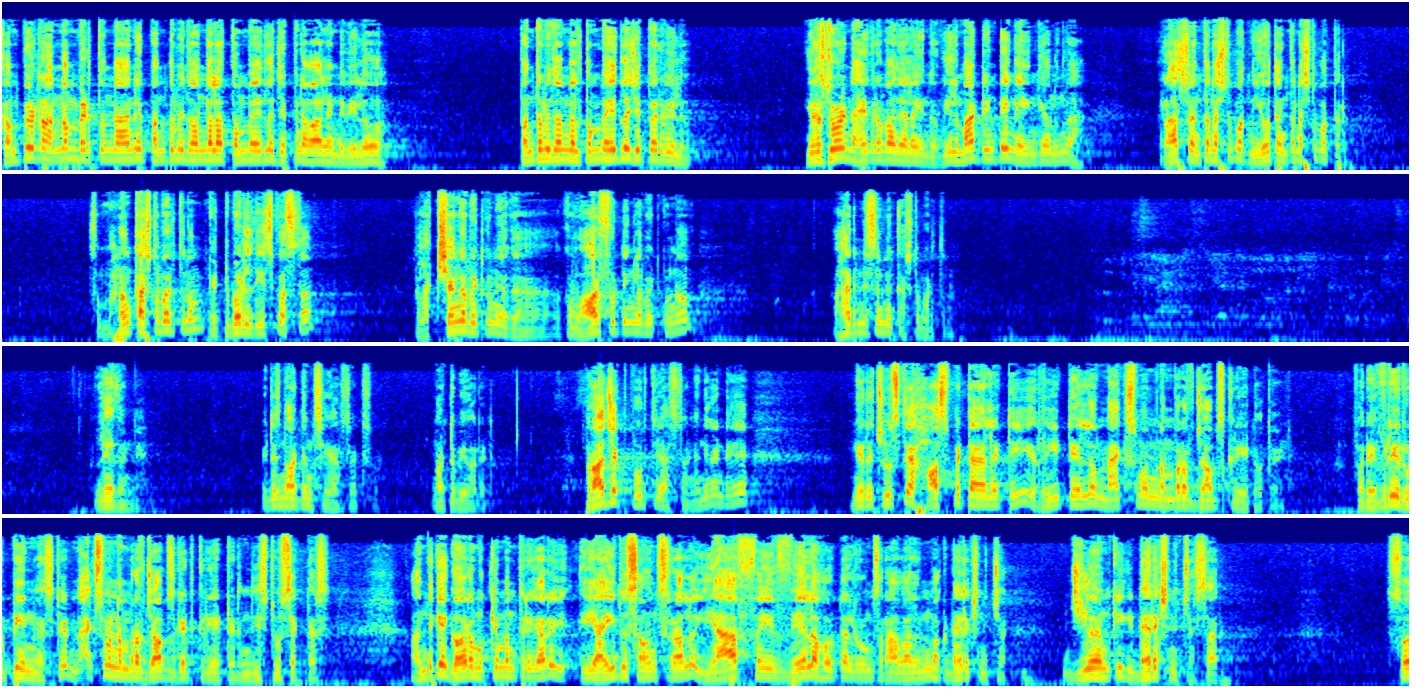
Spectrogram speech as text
కంప్యూటర్ అన్నం పెడుతుందా అని పంతొమ్మిది వందల తొంభై ఐదులో చెప్పిన వాళ్ళండి వీళ్ళు. పంతొమ్మిది వందల తొంభై ఐదులో చెప్పారు వీళ్ళు. ఈరోజు చూడండి హైదరాబాద్ ఎలా అయిందో. వీళ్ళ మాట వింటే ఇంకా ఇంకేముందా? రాష్ట్రం ఎంత నష్టపోతుంది? యువత ఎంత నష్టపోతారు? సో మనం కష్టపడుతున్నాం పెట్టుబడులు తీసుకొస్తాం. ఒక లక్ష్యంగా పెట్టుకుని ఒక ఒక వార్ ఫుటింగ్లో పెట్టుకున్నాం. అహర్నిశలు మేము కష్టపడుతున్నాం. లేదండి. It is not in CR set so not to be worried project పూర్తి చేస్తుంది ఎందుకంటే మీరు చూస్తే hospitality రీటైల్లో maximum number of jobs create అవుతాయండి. For every rupee invested maximum number of jobs get created in these two sectors అందుకే గౌరవ ముఖ్యమంత్రి గారు ఈ ఐదు సంవత్సరాలు యాభై వేల హోటల్ రూమ్స్ రావాలని మాకు డైరెక్షన్ ఇచ్చారు. జియోఎంకి డైరెక్షన్ ఇచ్చారు సార్ సో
